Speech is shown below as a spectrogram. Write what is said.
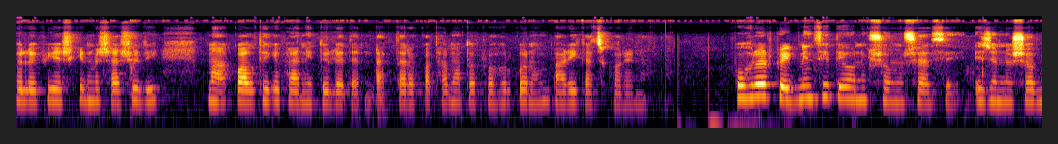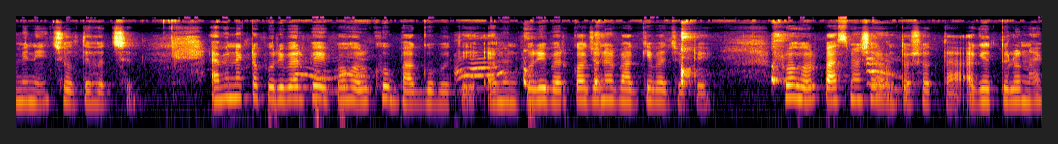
হলে পিয়াস কিংবা শাশুড়ি মা কল থেকে পানি তুলে দেন। ডাক্তারের কথা মতো প্রহর কোনো বাড়ি কাজ করে না। প্রহরের প্রেগনেন্সিতে অনেক সমস্যা আছে। এজন্য সব মেনে চলতে হচ্ছে। এমন একটা পরিবার পেয়ে প্রহর খুব ভাগ্যবতী। এমন পরিবার কজনের ভাগ্যে বা জোটে? প্রহর পাঁচ মাসের অন্তঃসত্ত্বা। আগের তুলনায়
